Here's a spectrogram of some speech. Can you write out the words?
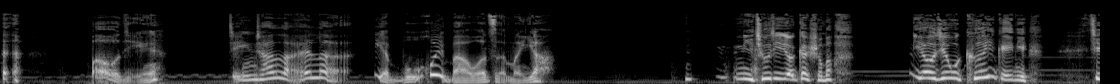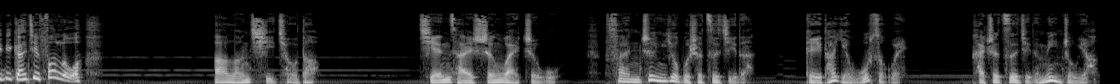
报警，警察来了也不会把我怎么样。你你究竟要干什么？你要钱我可以给你，请你赶紧放了我。阿郎乞求道：“钱财身外之物，反正又不是自己的，给他也无所谓，还是自己的命重要。”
